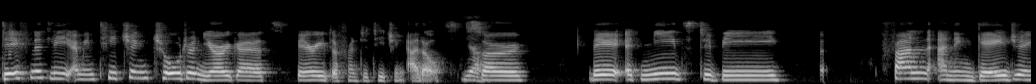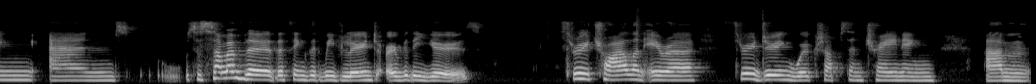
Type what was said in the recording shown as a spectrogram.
definitely, I mean, teaching children yoga, it's very different to teaching adults. Yeah. So there, it needs to be fun and engaging and so some of the, the things that we've learned over the years through trial and error, through doing workshops and training, um,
